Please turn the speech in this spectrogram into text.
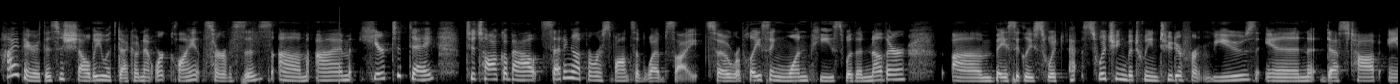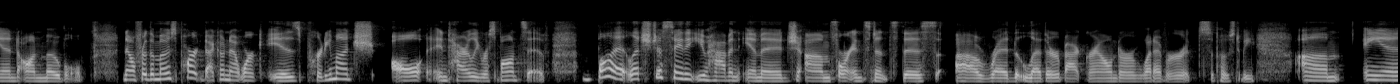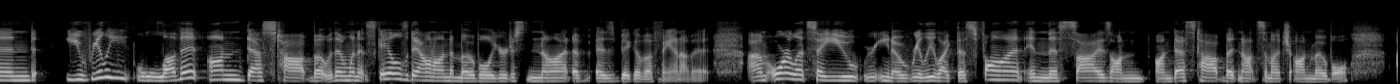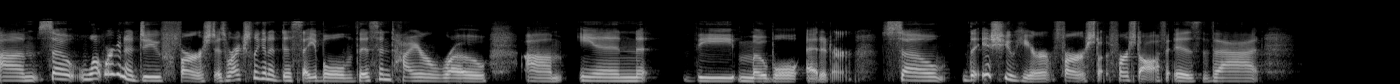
Hi there, this is Shelby with Deco Network Client Services. Um, I'm here today to talk about setting up a responsive website. So replacing one piece with another, um, basically switch, switching between two different views in desktop and on mobile. Now, for the most part, Deco Network is pretty much all entirely responsive. But let's just say that you have an image, um, for instance, this uh, red leather background or whatever it's supposed to be. Um, and you really love it on desktop, but then when it scales down onto mobile, you're just not a, as big of a fan of it. Um, or let's say you you know really like this font in this size on on desktop, but not so much on mobile. Um, so what we're going to do first is we're actually going to disable this entire row um, in the mobile editor. So the issue here first first off is that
